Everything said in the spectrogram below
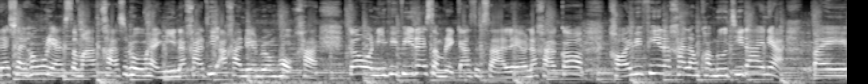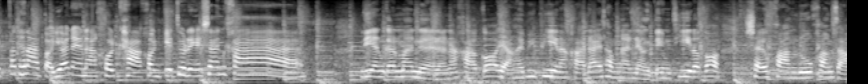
ได้ใช้ห้องเรียน Smart Classroom แห่งนี้นะคะ ที่อาคารเรียนรวม 6 ค่ะ ก็วันนี้พี่ๆได้สำเร็จการศึกษาแล้วนะคะ ก็ขอให้พี่ๆนะคะนำความรู้ที่ได้เนี่ยไปพัฒนาต่อยอดในอนาคตค่ะ Congratulation ค่ะ เรียนกันมาเหนื่อยแล้วนะคะ ก็อยากให้พี่ๆนะคะ ได้ทำงานอย่างเต็มที่แล้วก็ใช้ความรู้ความสา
